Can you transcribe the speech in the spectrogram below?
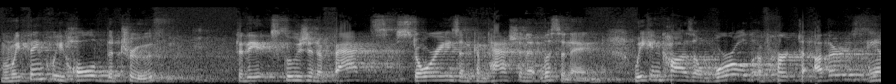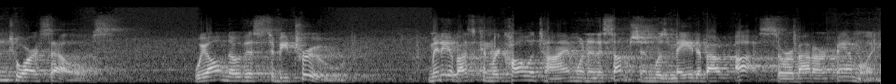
When we think we hold the truth to the exclusion of facts, stories, and compassionate listening, we can cause a world of hurt to others and to ourselves. We all know this to be true. Many of us can recall a time when an assumption was made about us or about our family.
